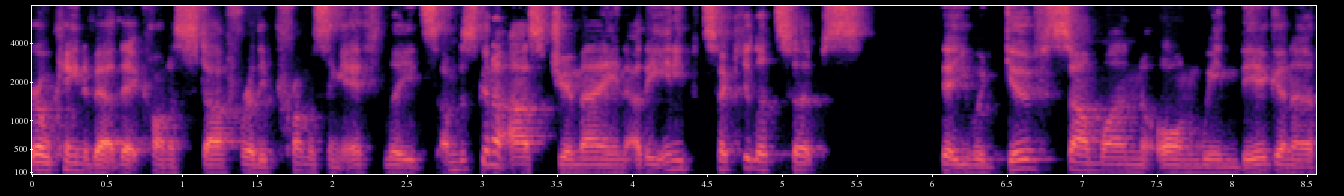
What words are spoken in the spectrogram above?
real keen about that kind of stuff, really promising athletes. I'm just going to ask Jermaine, are there any particular tips that you would give someone on when they're going to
